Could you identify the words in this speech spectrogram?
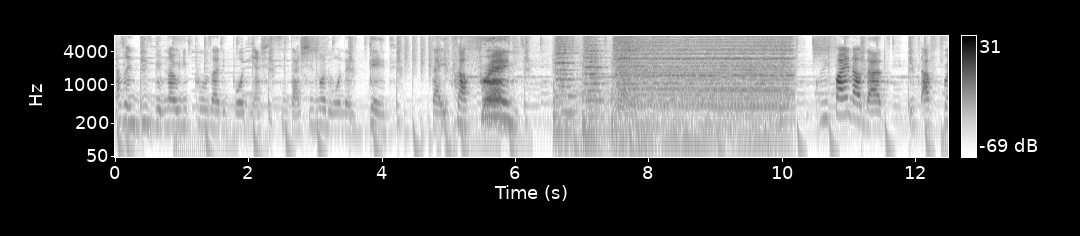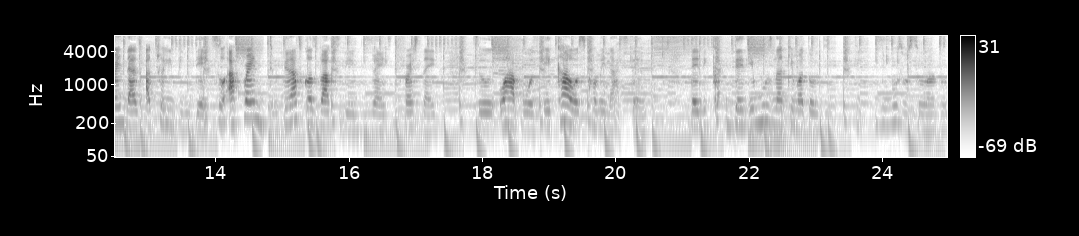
That's when this babe now really pulls out the body and she sees that she's not the one that's dead. That it's her friend. We find out that it's a friend that's actually been dead. So a friend then that goes back to the night, the first night. So what happened was a car was coming at them. Then the ca- then a moose now came out of the the, the moose was so random.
